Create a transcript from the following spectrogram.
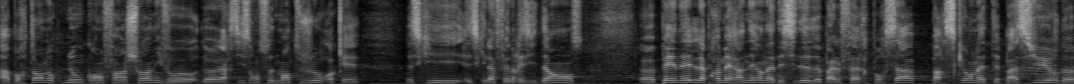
important. Donc nous, quand on fait un choix au niveau de l'artiste, on se demande toujours, ok, est-ce qu'il est qu'il a fait une résidence? Euh, PNL, la première année, on a décidé de ne pas le faire pour ça, parce qu'on n'était pas sûr de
